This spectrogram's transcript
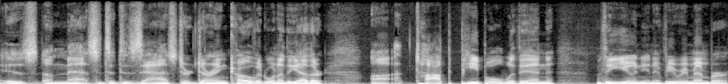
is a mess. It's a disaster. During COVID, one of the other uh, top people within the union, if you remember,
